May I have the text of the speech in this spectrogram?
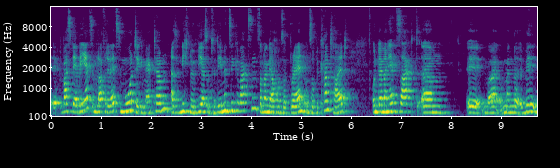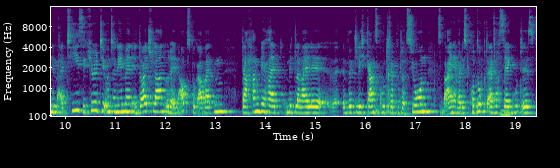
Äh, was wir aber jetzt im Laufe der letzten Monate gemerkt haben, also nicht nur wir als Unternehmen sind gewachsen, sondern ja auch unser Brand, unsere Bekanntheit. Und wenn man jetzt sagt, ähm, äh, man will in einem IT-Security-Unternehmen in Deutschland oder in Augsburg arbeiten, da haben wir halt mittlerweile äh, wirklich ganz gut Reputation. Zum einen, weil das Produkt einfach sehr gut ist,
